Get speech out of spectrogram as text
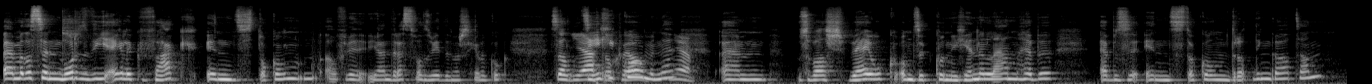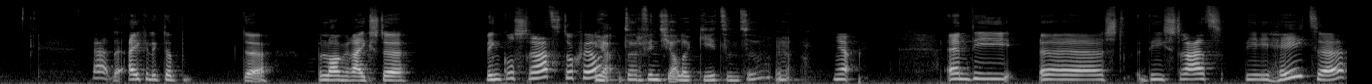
Eh, maar dat zijn woorden die eigenlijk vaak in Stockholm, of in- ja, in de rest van Zweden waarschijnlijk ook, zal Ja, tegenkomen. Hè? Ja. Ehm, zoals wij ook onze Koninginnenlaan hebben, hebben ze in Stockholm Drottninggatan. Ja, de- eigenlijk de, de belangrijkste winkelstraat, toch wel? Ja, daar vind je alle ketens. Hè? Ja. En die, eh, st- die straat, die heette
